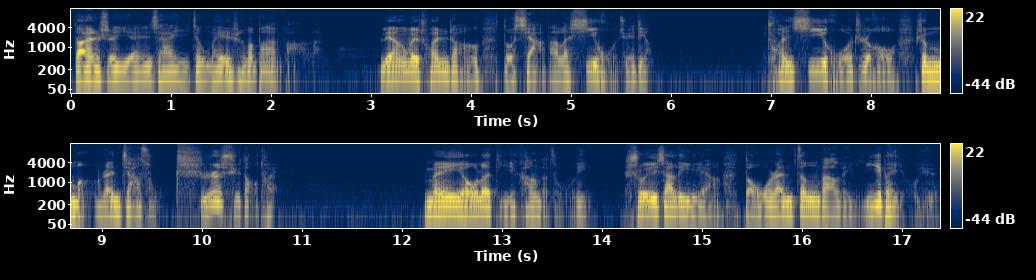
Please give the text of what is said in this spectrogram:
但是眼下已经没什么办法了，两位船长都下达了熄火决定。船熄火之后是猛然加速，持续倒退。没有了抵抗的阻力，水下力量陡然增大了一倍有余。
